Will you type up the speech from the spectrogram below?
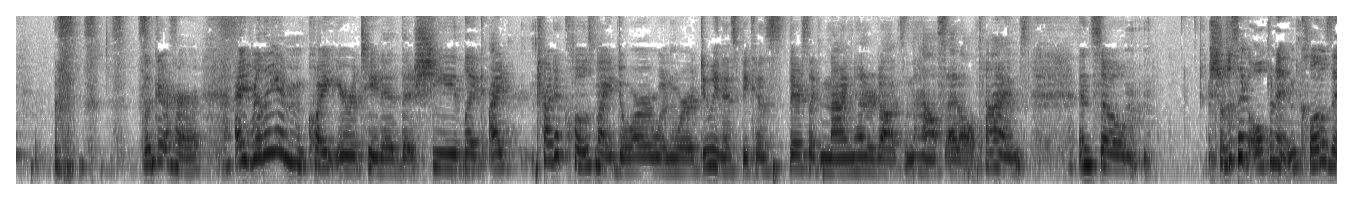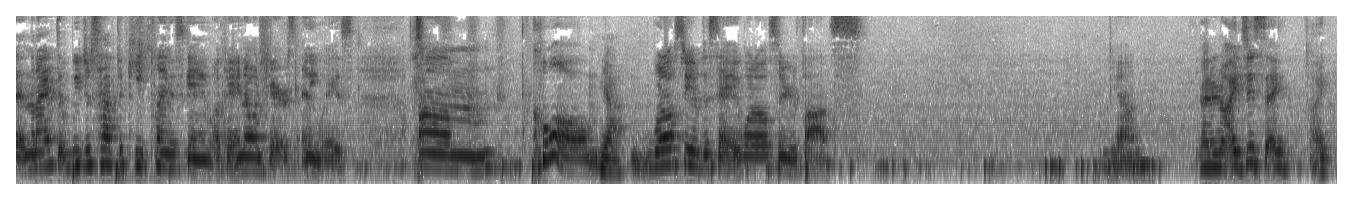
Look at her. I really am quite irritated that she like I try to close my door when we're doing this because there's like 900 dogs in the house at all times. And so she'll just like open it and close it and then I have to we just have to keep playing this game. Okay, no one cares. Anyways. Um cool. Yeah. What else do you have to say? What else are your thoughts? Yeah. I don't know. I just I, I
